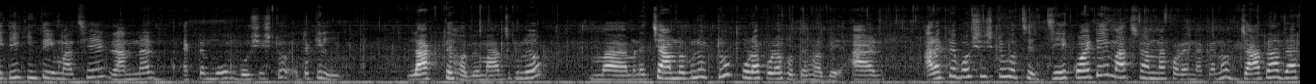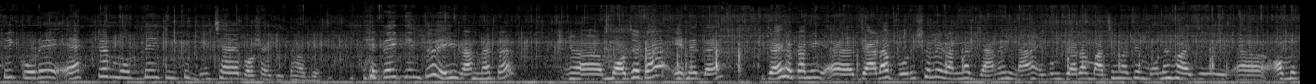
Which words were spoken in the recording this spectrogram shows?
এটাই কিন্তু এই মাছের রান্নার একটা মূল বৈশিষ্ট্য। এটাকে লাগতে হবে, মাছগুলো মানে চামড়াগুলো একটু পোড়া পোড়া হতে হবে। আর আরেকটা বৈশিষ্ট্য হচ্ছে যে কয়টাই মাছ রান্না করেন না কেন, যাতা জাতি করে একটার মধ্যেই কিন্তু বিছায় বসায় দিতে হবে। এটাই কিন্তু এই রান্নাটার মজাটা এনে দেয়। যাই হোক, আমি যারা বরিশালে রান্না জানেন না এবং যারা মাঝে মাঝে মনে হয় যে অমুক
